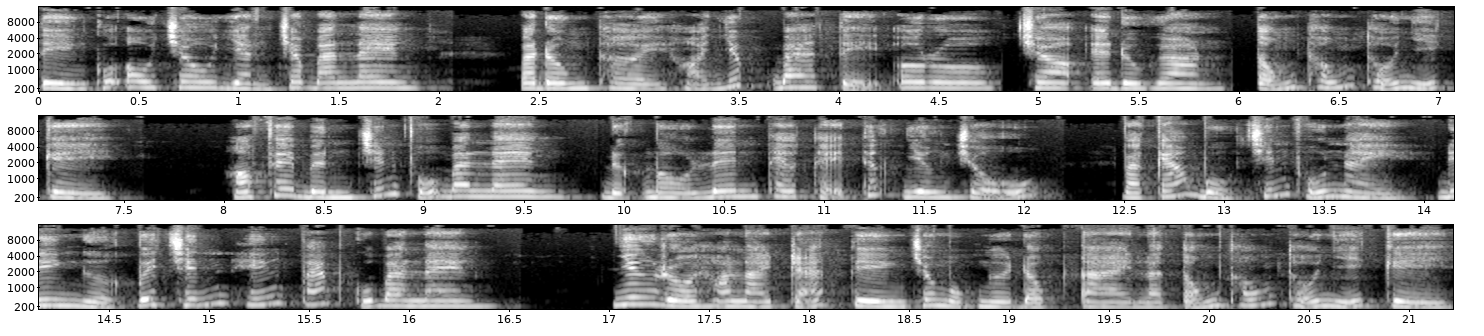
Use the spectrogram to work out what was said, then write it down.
tiền của Âu Châu dành cho Ba Lan và đồng thời họ giúp 3 tỷ euro cho Erdogan, tổng thống Thổ Nhĩ Kỳ. Họ phê bình chính phủ Ba Lan được bầu lên theo thể thức dân chủ và cáo buộc chính phủ này đi ngược với chính hiến pháp của Ba Lan. Nhưng rồi họ lại trả tiền cho một người độc tài là tổng thống Thổ Nhĩ Kỳ.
